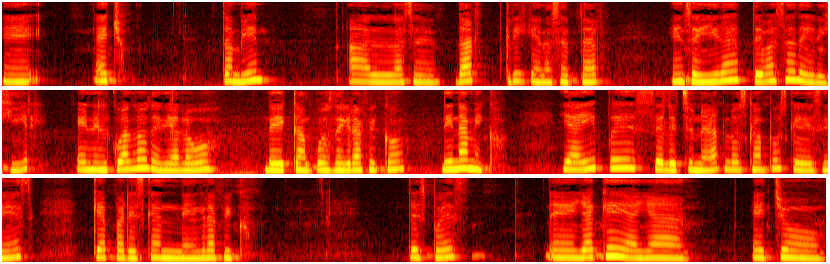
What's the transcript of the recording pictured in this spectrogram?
eh, hecho. También al dar clic en aceptar, enseguida te vas a dirigir en el cuadro de diálogo de campos de gráfico dinámico y ahí puedes seleccionar los campos que desees que aparezcan en el gráfico. Después, eh, ya que haya hecho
